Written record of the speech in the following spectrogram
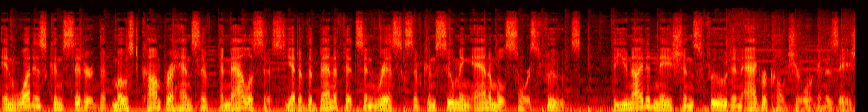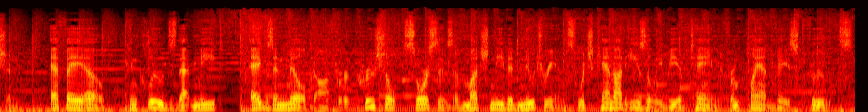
In what is considered the most comprehensive analysis yet of the benefits and risks of consuming animal source foods, the United Nations Food and Agriculture Organization, FAO, concludes that meat, eggs and milk offer crucial sources of much needed nutrients which cannot easily be obtained from plant-based foods.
